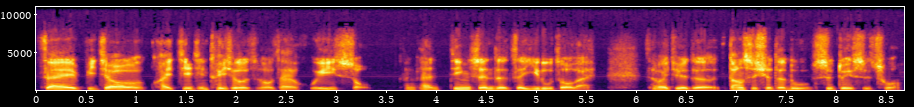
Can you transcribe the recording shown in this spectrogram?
在比较快接近退休的时候再回首看看今生的这一路走来，才会觉得当时选的路是对是错。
